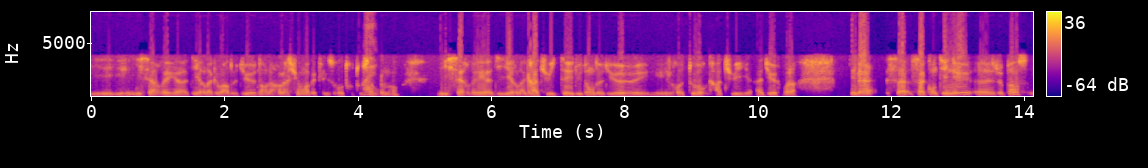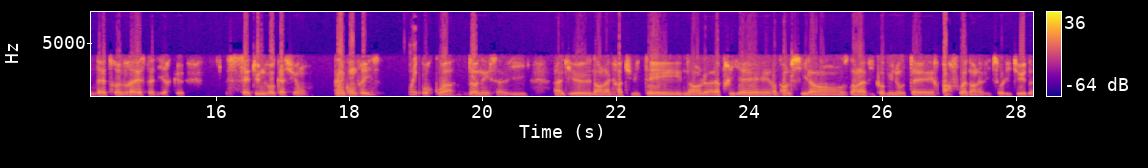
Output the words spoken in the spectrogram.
il, servait à dire la gloire de Dieu dans la relation avec les autres, tout simplement. Il servait à dire la gratuité du don de Dieu et, le retour gratuit à Dieu. Voilà. Eh bien, ça, ça continue, euh, je pense, d'être vrai, c'est-à-dire que c'est une vocation incomprise. Oui. Pourquoi donner sa vie à Dieu dans la gratuité, dans la prière, dans le silence, dans la vie communautaire, parfois dans la vie de solitude?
